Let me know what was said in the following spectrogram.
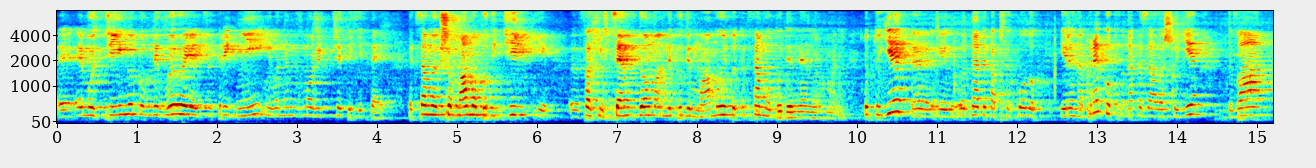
е, емоційно, то вони вигорять за три дні і вони не зможуть вчити дітей. Так само, якщо мама буде тільки е, фахівцем вдома, а не буде мамою, то так само буде ненормально. Тобто є одна така психолог Ірина Прекоп, вона казала, що є два,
